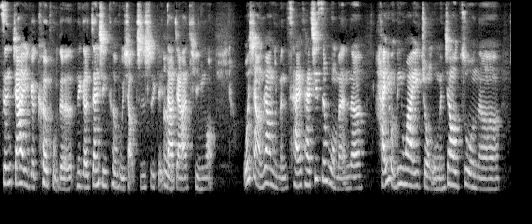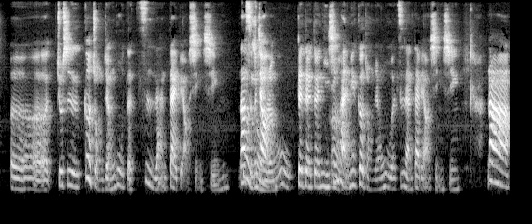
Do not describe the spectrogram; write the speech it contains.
增加一个科普的那个占星科普小知识给大嗯家听哦。我想让你们猜猜，其实我们呢还有另外一种，我们叫做呢，呃，就是各种人物的自然代表行星。那什么叫人物？对对对，你星盘里面各种人物的自然代表行星。那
